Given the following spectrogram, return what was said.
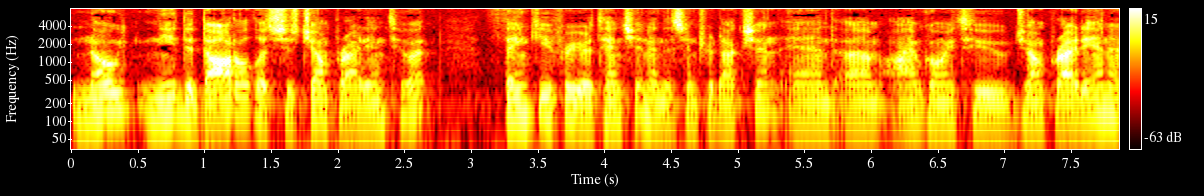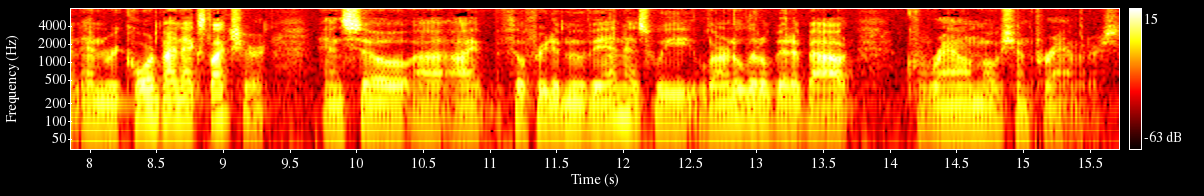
no need to dawdle. Let's just jump right into it. Thank you for your attention in this introduction, and um, I'm going to jump right in and, and, record my next lecture. And so uh, I feel free to move in as we learn a little bit about ground motion parameters.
